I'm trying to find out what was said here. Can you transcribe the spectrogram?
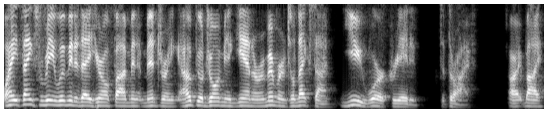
Well, hey, thanks for being with me today here on Five Minute Mentoring. I hope you'll join me again. And remember, until next time, you were created to thrive. All right, bye.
